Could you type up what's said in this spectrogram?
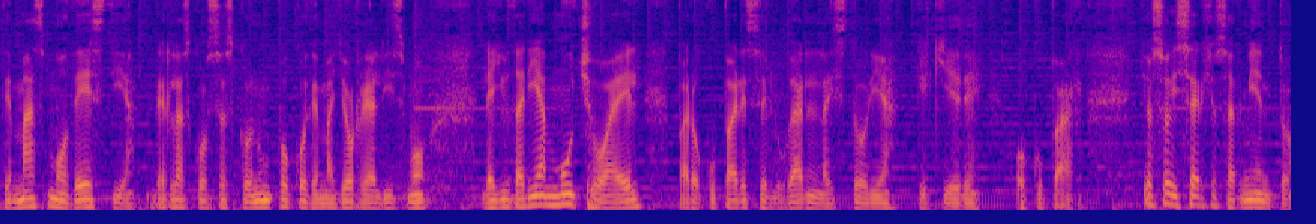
de más modestia, ver las cosas con un poco de mayor realismo, le ayudaría mucho a él para ocupar ese lugar en la historia que quiere ocupar. Yo soy Sergio Sarmiento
